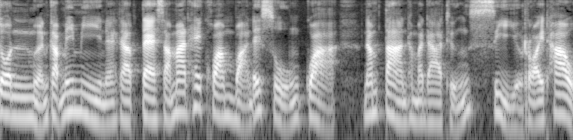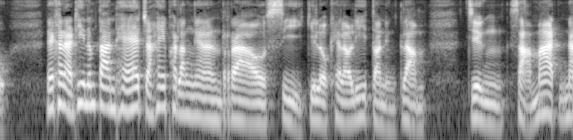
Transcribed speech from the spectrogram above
จนเหมือนกับไม่มีนะครับ แต่สามารถให้ความหวานได้สูงกว่าน้ำตาลธรรมดาถึง 400 เท่า ในขณะที่น้ำตาลแท้จะให้พลังงานราว 4 กิโลแคลอรี่ต่อ 1 กรัม จึงสามารถน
